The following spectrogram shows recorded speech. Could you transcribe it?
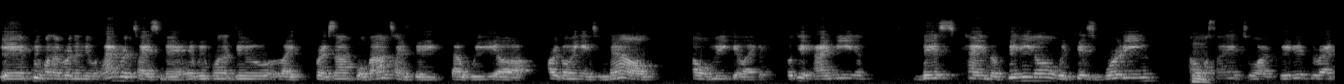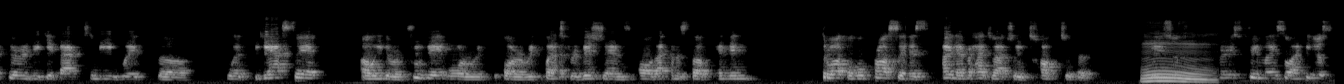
if we want to run a new advertisement, if we want to do like, for example, Valentine's Day that we uh, are going into now, I will make it like, okay, I need this kind of video with this wording. I'll assign it to our creative director. and They get back to me with the with the asset. I'll either approve it or or request revisions, all that kind of stuff. And then throughout the whole process, I never had to actually talk to her. It's just Hmm. very streamlined, so I can just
